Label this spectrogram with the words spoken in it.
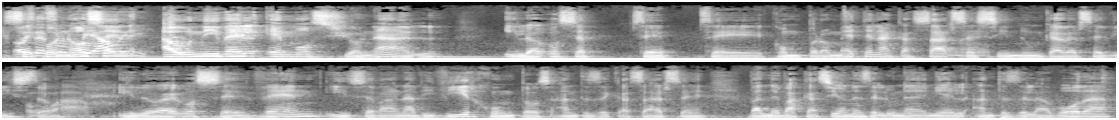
se conocen a un nivel emocional y luego se, se, se comprometen a casarse Nice. sin nunca haberse visto. Oh, wow. Y luego se ven y se van a vivir juntos antes de casarse, van de vacaciones de luna de miel antes de la boda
